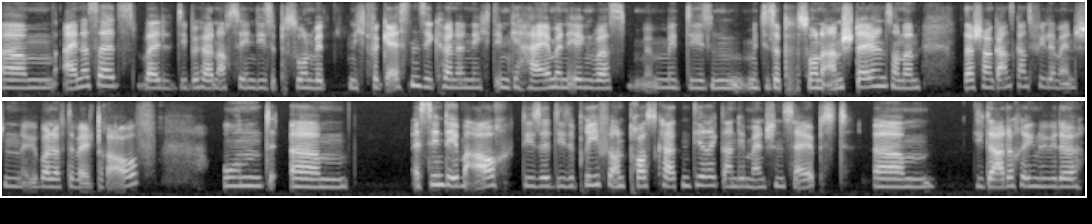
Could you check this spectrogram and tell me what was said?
Ähm, einerseits, weil die Behörden auch sehen, diese Person wird nicht vergessen, sie können nicht im Geheimen irgendwas mit, diesem, mit dieser Person anstellen, sondern da schauen ganz, ganz viele Menschen überall auf der Welt drauf. Und ähm, es sind eben auch diese, diese Briefe und Postkarten direkt an die Menschen selbst, ähm, die dadurch irgendwie wieder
